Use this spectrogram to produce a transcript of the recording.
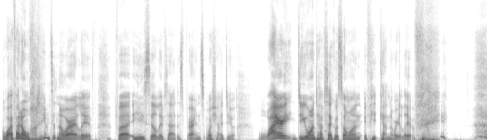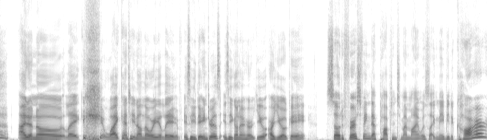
what if I don't want him to know where I live, but he still lives at his parents? What should I do? Why are do you want to have sex with someone if he can't know where you live? I don't know. Like, why can't he not know where you live? Is he dangerous? Is he gonna hurt you? Are you okay? So the first thing that popped into my mind was like maybe the car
